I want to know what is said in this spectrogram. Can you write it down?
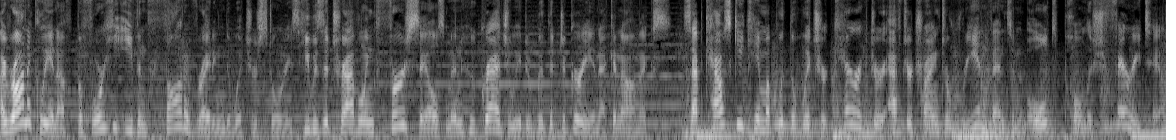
Ironically enough, before he even thought of writing the Witcher stories, he was a traveling fur salesman who graduated with a degree in economics. Sapkowski came up with the Witcher character after trying to reinvent an old Polish fairy tale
